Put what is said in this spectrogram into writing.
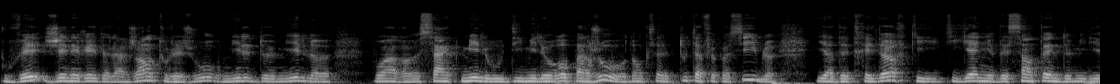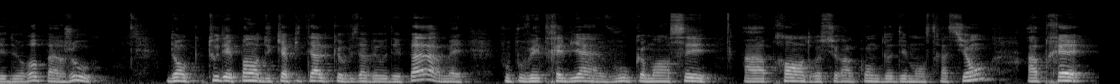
pouvez générer de l'argent tous les jours 1000, 2000 euh, voire 5000 ou 10 000 euros par jour donc c'est tout à fait possible. Il y a des traders qui gagnent des centaines de milliers d'euros par jour. Donc tout dépend du capital que vous avez au départ mais vous pouvez très bien vous commencer à apprendre sur un compte de démonstration. Après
